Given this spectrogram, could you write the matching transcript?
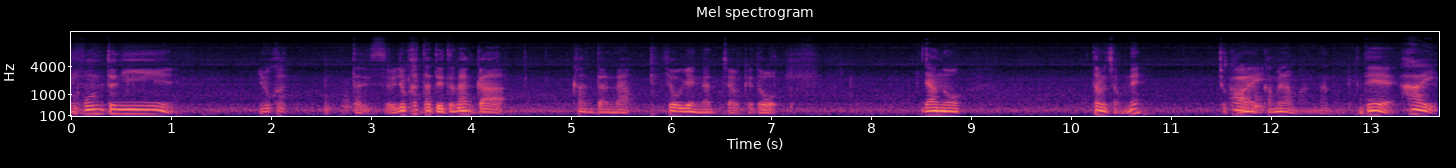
も本当に良かったですよ。良かったっていうとなんか簡単な表現になっちゃうけど。であの太郎ちゃんもねちょカメ,、はい。カメラマンなのではい。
